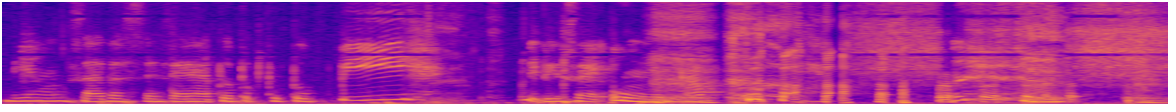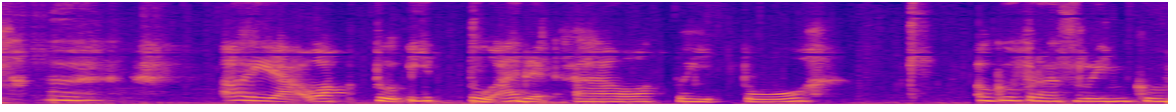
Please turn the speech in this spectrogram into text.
Ini yang seharusnya saya tutup-tutupi. Jadi saya ungkap. oh iya, waktu itu ada eh, waktu itu oh gue pernah selingkuh.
